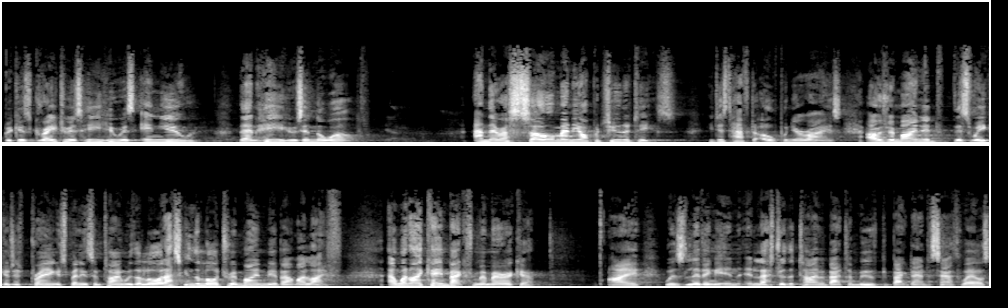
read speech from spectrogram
Because greater is He who is in you than he who's in the world. And there are so many opportunities. You just have to open your eyes. I was reminded this week of just praying and spending some time with the Lord, asking the Lord to remind me about my life. And when I came back from America, I was living in, in Leicester at the time, about to move back down to South Wales,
